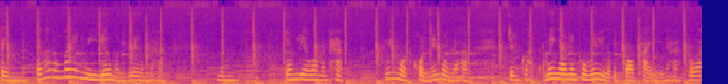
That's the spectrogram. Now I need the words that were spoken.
เต็ม แต่ว่ามันก็ยังมีเยอะเหมือนเดิมนะคะ มันต้องเรียกว่ามันหักไม่หมดขนไม่หมดแล้วค่ะ จนกว่าไม่งั้นมันคงไม่เหลือเป็นกอไผ่นะคะ เพราะว่า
